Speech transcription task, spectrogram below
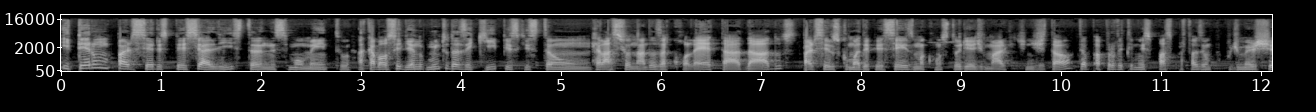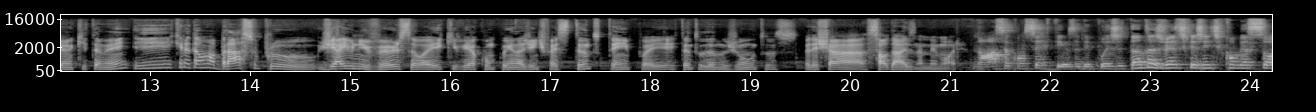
e ter um parceiro especialista nesse momento acaba auxiliando muito das equipes que estão relacionadas à coleta, a dados, parceiros como a DP6, uma consultoria de marketing digital. Então aproveitei um espaço para fazer um pouco de merchan aqui também e queria dar um abraço pro GA Universal aí que veio acompanhando a gente faz tanto tempo aí, tantos anos juntos. Vai deixar saudades na memória. Nossa, com certeza. Depois de tantas vezes que a gente começou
